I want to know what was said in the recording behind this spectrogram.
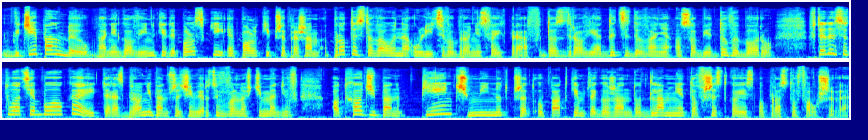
gdzie pan był, panie Gowin, kiedy Polski, e, Polki, przepraszam, protestowały na ulicy w obronie swoich praw do zdrowia, decydowania o sobie, do wyboru? Wtedy sytuacja była ok, teraz broni pan przedsiębiorców wolności mediów. Odchodzi pan pięć minut przed upadkiem tego rządu. Dla mnie to wszystko jest po prostu fałszywe.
